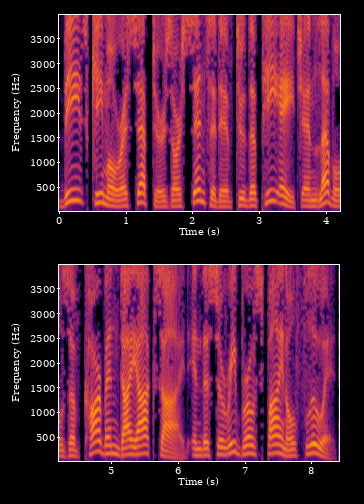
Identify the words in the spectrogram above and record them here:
These chemoreceptors are sensitive to the pH and levels of carbon dioxide in the cerebrospinal fluid.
